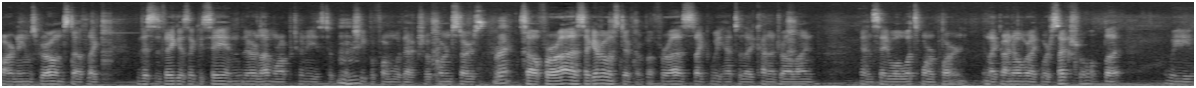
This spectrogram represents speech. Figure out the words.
our names grow and stuff like this is Vegas like you say and there are a lot more opportunities to Mhm. actually perform with actual porn stars Right. so for us like everyone's different but for us like we had to like kind of draw a line and say well what's more important and like I know we're like we're sexual but we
